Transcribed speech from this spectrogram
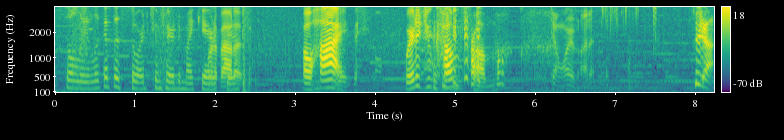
Solely, look at the sword compared to my character. What about it? Oh hi. Where did you come from? Don't worry about it. Yeah.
